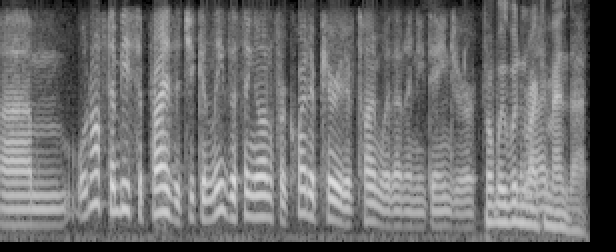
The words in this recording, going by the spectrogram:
um, would often be surprised that you can leave the thing on for quite a period of time without any danger. But we wouldn't Right. recommend that.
